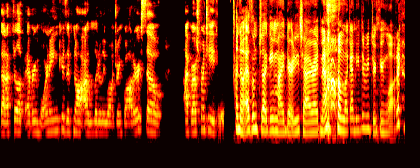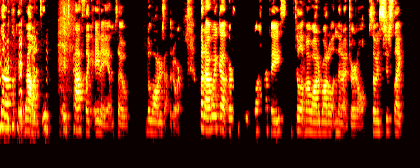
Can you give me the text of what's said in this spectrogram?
that I fill up every morning because if not, I literally won't drink water. So I brush my teeth. I know. As I'm chugging my dirty chai right now, I'm like, I need to be drinking water. no, it's okay, balance. It, it's past like 8 a.m., so the water's out the door. But I wake up, brush my teeth, wash my face, fill up my water bottle, and then I journal. So it's just like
